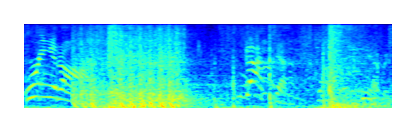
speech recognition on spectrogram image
Bring it on! Gotcha! Damn it.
